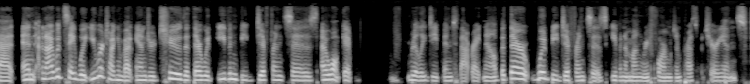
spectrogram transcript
that and and i would say what you were talking about andrew too that there would even be differences i won't get really deep into that right now, but there would be differences even among Reformed and Presbyterians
